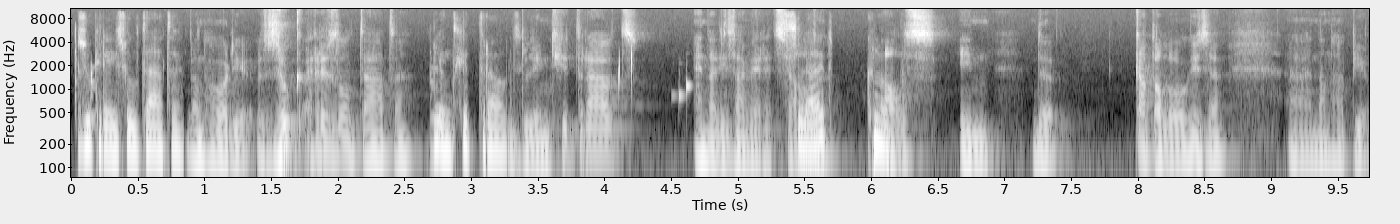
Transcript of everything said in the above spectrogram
Zoekresultaten. Dan hoor je zoekresultaten. Blind getrouwd. Blind getrouwd. En dat is dan weer hetzelfde Sluit, als in de catalogus. Hè. Eh, dan heb je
